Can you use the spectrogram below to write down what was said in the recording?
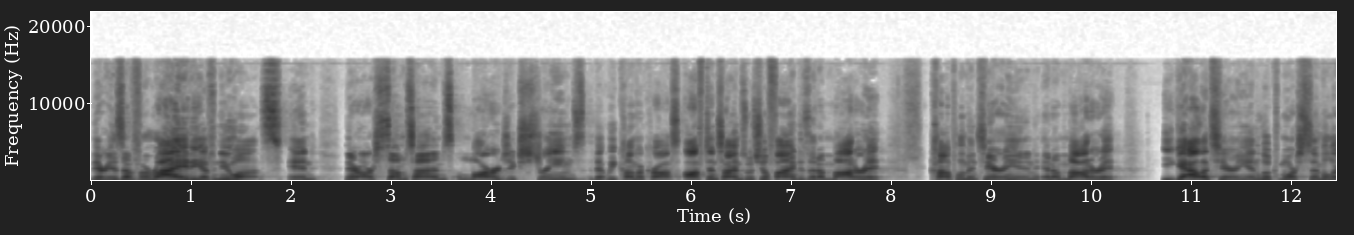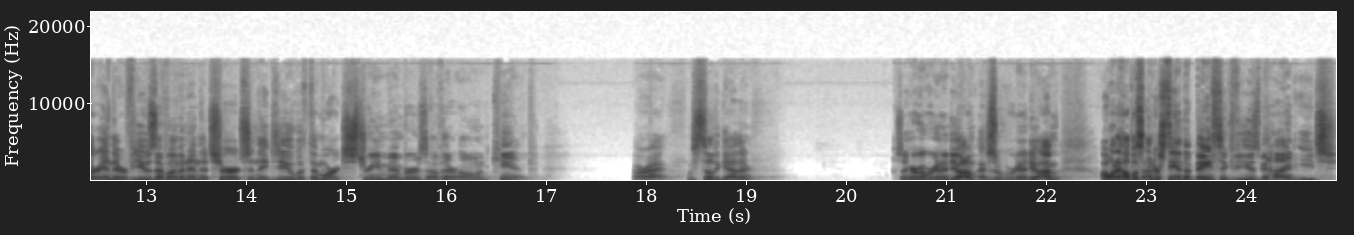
there is a variety of nuance, and there are sometimes large extremes that we come across. Oftentimes, what you'll find is that a moderate complementarian and a moderate egalitarian look more similar in their views of women in the church than they do with the more extreme members of their own camp. All right, we still together? So here's what we're going to do. I'm, here's what we're going to do. I'm, I want to help us understand the basic views behind each,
